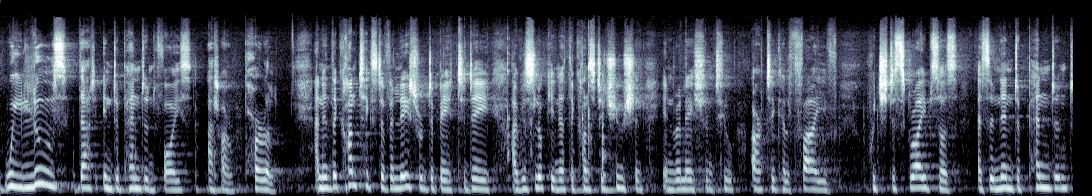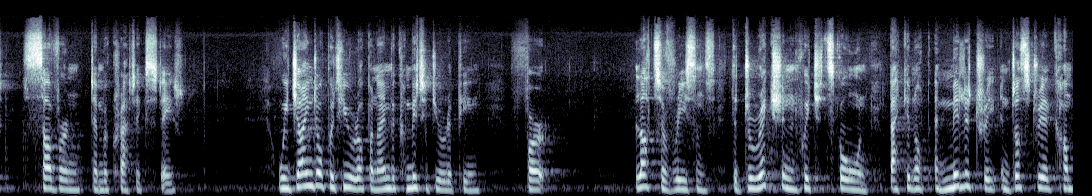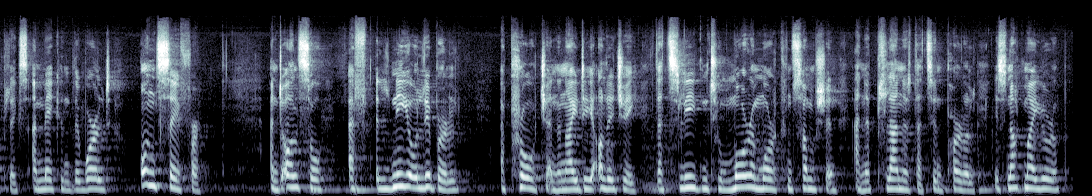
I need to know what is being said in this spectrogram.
We lose that independent voice at our peril. And in the context of a later debate today, I was looking at the Constitution in relation to Article 5, which describes us as an independent, sovereign, democratic state. We joined up with Europe, and I'm a committed European, for lots of reasons. the direction in which it's going, backing up a military industrial complex and making the world unsafer, and also a, neoliberal approach and an ideology that's leading to more and more consumption and a planet that's in peril is not my Europe.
